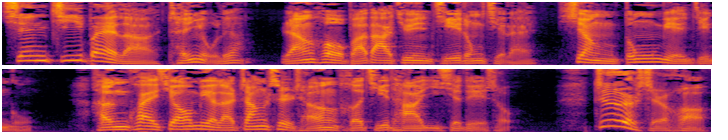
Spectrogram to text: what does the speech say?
先击败了陈友谅，然后把大军集中起来向东面进攻，很快消灭了张士诚和其他一些对手。这时候，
